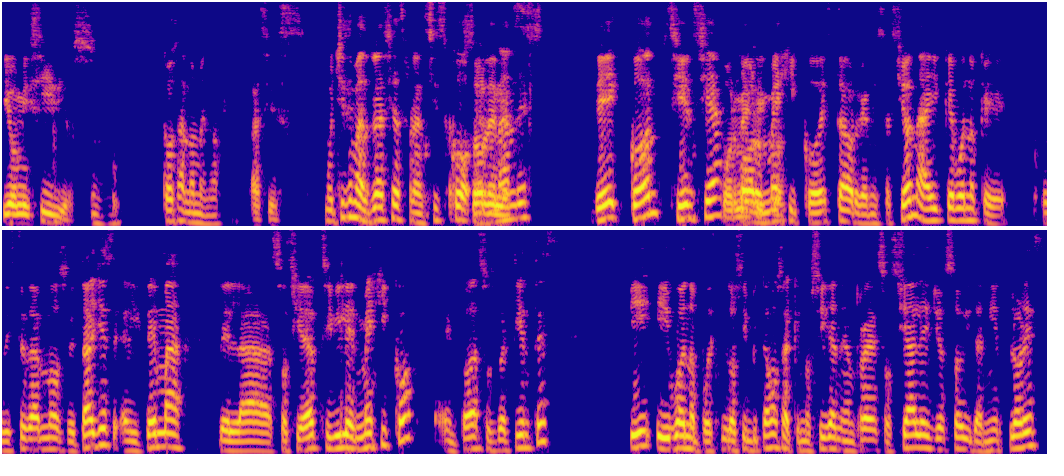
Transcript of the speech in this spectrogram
y homicidios. Cosa no menor. Así es. Muchísimas gracias, Francisco. Hernández, de Conciencia por, Por México. México. esta organización. Ahí qué bueno que pudiste darnos detalles. El tema de la sociedad civil en México, en todas sus vertientes. Y, y bueno, pues los invitamos a que nos sigan en redes sociales. Yo soy Daniel Flores,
